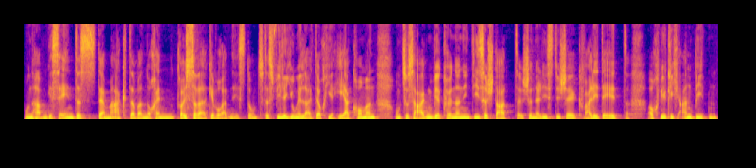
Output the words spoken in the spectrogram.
und haben gesehen, dass der Markt aber noch ein größerer geworden ist und dass viele junge Leute auch hierher kommen, um zu sagen, wir können in dieser Stadt journalistische Qualität auch wirklich anbieten.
